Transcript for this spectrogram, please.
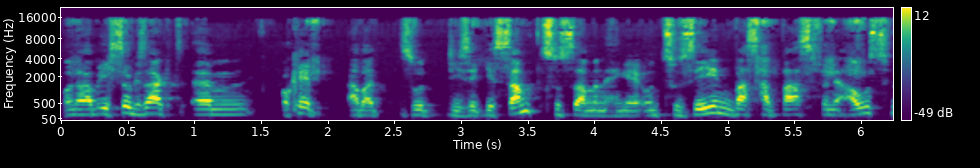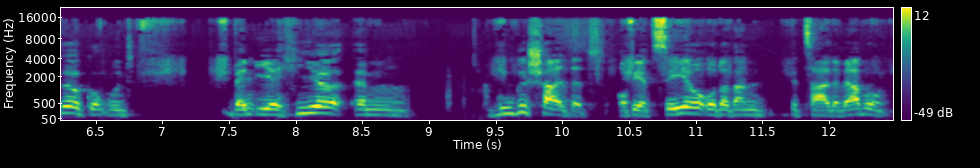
Und dann habe ich so gesagt, ähm, okay, aber so diese Gesamtzusammenhänge und zu sehen, was hat was für eine Auswirkung und wenn ihr hier ähm, Google schaltet, ob jetzt SEO oder dann bezahlte Werbung,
